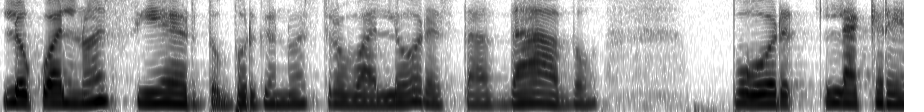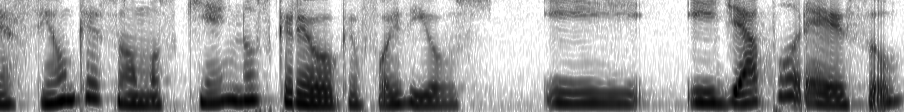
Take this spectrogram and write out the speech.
lo cual no es cierto porque nuestro valor está dado por la creación que somos, quien nos creó que fue Dios. Y, y ya por eso,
